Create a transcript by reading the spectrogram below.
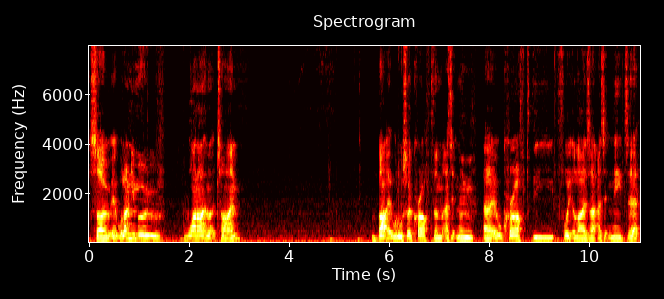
So it will only move one item at a time, but it will also craft them as it move. Uh, it will craft the fertilizer as it needs it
